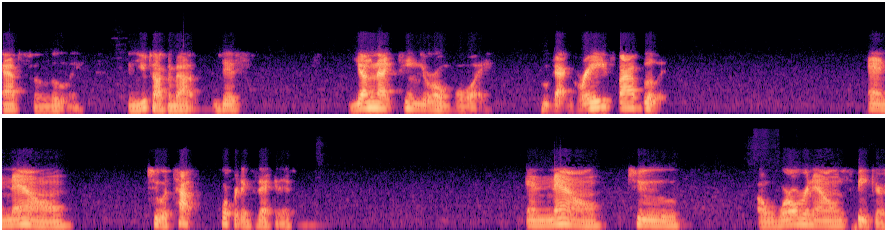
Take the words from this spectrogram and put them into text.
Absolutely. And you talking about this young 19 year old boy who got grazed by a bullet and now to a top corporate executive and now to a world renowned speaker,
